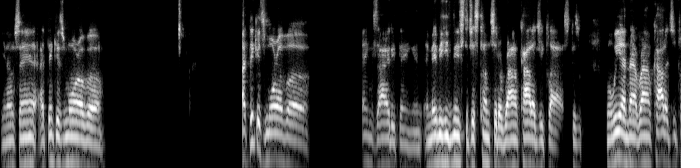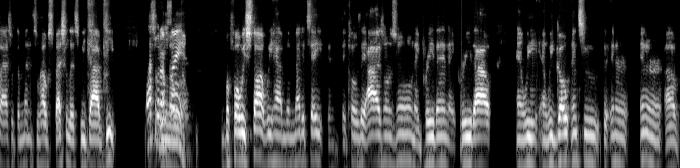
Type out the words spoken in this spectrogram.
You know what I'm saying? I think it's more of a. I think it's more of a anxiety thing, and, and maybe he needs to just come to the rhymecology class because when we had that rhymecology class with the mental health specialist, we dive deep. That's what I'm know, saying. before we start, we have them meditate and they close their eyes on Zoom, they breathe in, they breathe out, and we and we go into the inner inner of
